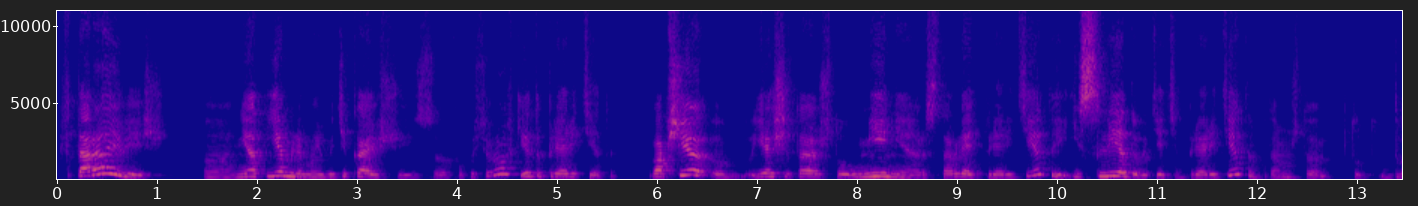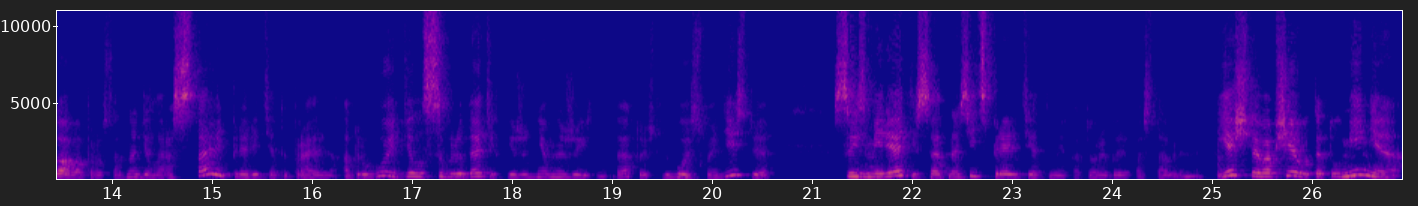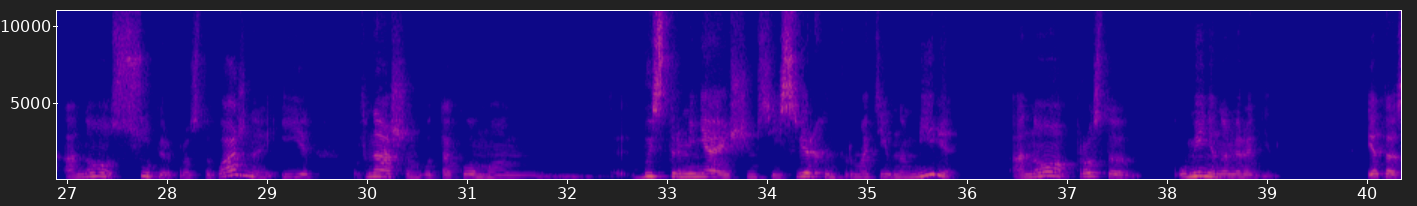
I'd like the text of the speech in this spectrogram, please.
Вторая вещь, э, неотъемлемая и вытекающая из фокусировки – это приоритеты. Вообще, э, я считаю, что умение расставлять приоритеты, исследовать этим приоритетам, потому что тут два вопроса. Одно дело расставить приоритеты правильно, а другое дело соблюдать их в ежедневной жизни. Да? То есть любое свое действие соизмерять и соотносить с приоритетами, которые были поставлены. Я считаю, вообще вот это умение, оно супер просто важно, и в нашем вот таком эм, быстро меняющемся и сверхинформативном мире, оно просто умение номер один. Это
